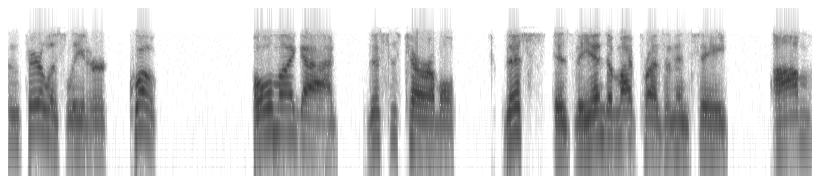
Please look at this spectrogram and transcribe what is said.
and fearless leader. Quote, Oh my God, this is terrible. This is the end of my presidency. I'm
